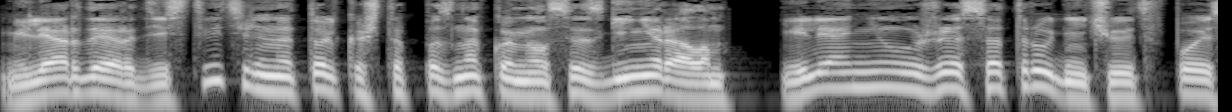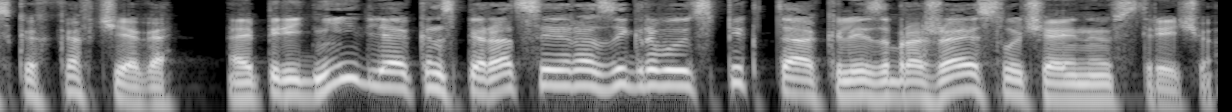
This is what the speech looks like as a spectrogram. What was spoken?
миллиардер действительно только что познакомился с генералом, или они уже сотрудничают в поисках ковчега, а перед ней для конспирации разыгрывают спектакль, изображая случайную встречу.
